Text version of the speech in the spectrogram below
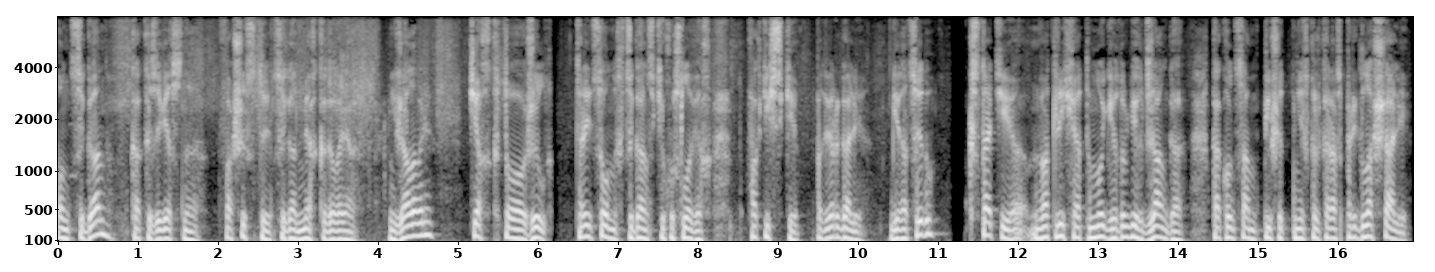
Он цыган, как известно, фашисты цыган, мягко говоря, не жаловали. Тех, кто жил в традиционных цыганских условиях, фактически подвергали геноциду. Кстати, в отличие от многих других Джанго, как он сам пишет, несколько раз приглашали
